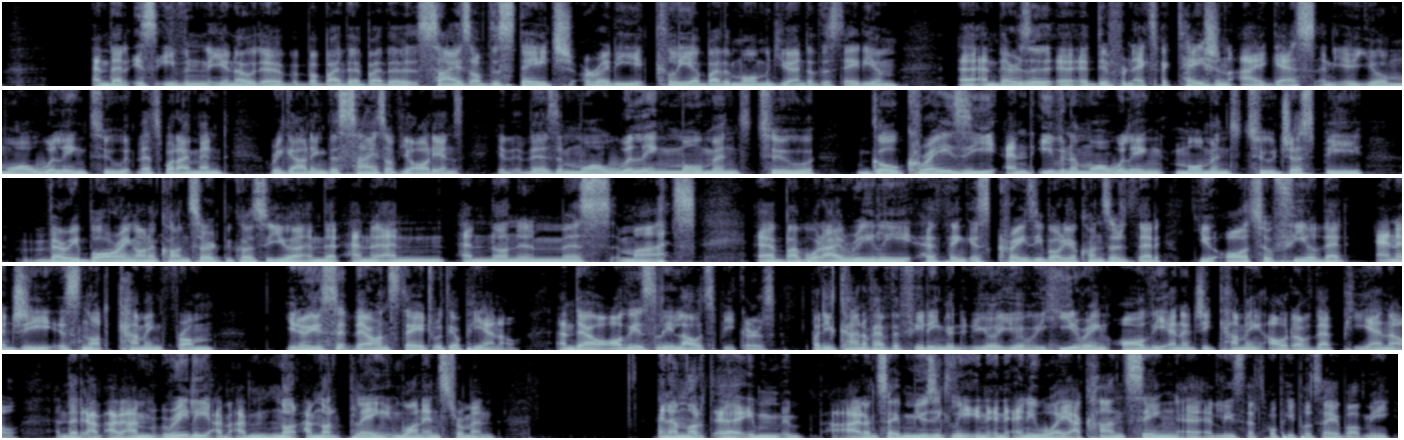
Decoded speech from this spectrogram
and that is even you know b- by the by the size of the stage already clear by the moment you enter the stadium uh, and there's a, a- different expectation i guess and you- you're more willing to that's what i meant regarding the size of your audience there's a more willing moment to go crazy and even a more willing moment to just be very boring on a concert because you are in that an, an anonymous mass. Uh, but what I really uh, think is crazy about your concerts is that you also feel that energy is not coming from, you know, you sit there on stage with your piano and there are obviously loudspeakers, but you kind of have the feeling that you're, you're hearing all the energy coming out of that piano. And that I, I- I'm really, I'm, I'm not, I'm not playing one instrument and I'm not, uh, im- I don't say musically in, in any way. I can't sing. At least that's what people say about me.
